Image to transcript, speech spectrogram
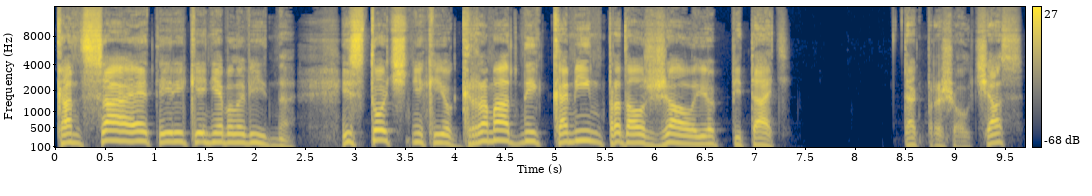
Конца этой реке не было видно. Источник ее, громадный камин, продолжал ее питать. Так прошел час,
